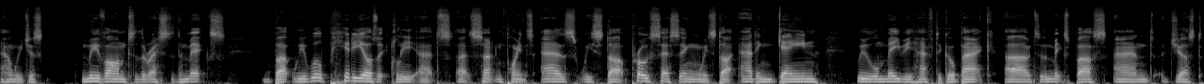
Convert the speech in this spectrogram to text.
And we just move on to the rest of the mix. But we will periodically, at, at certain points, as we start processing, we start adding gain, we will maybe have to go back uh, to the mix bus and just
